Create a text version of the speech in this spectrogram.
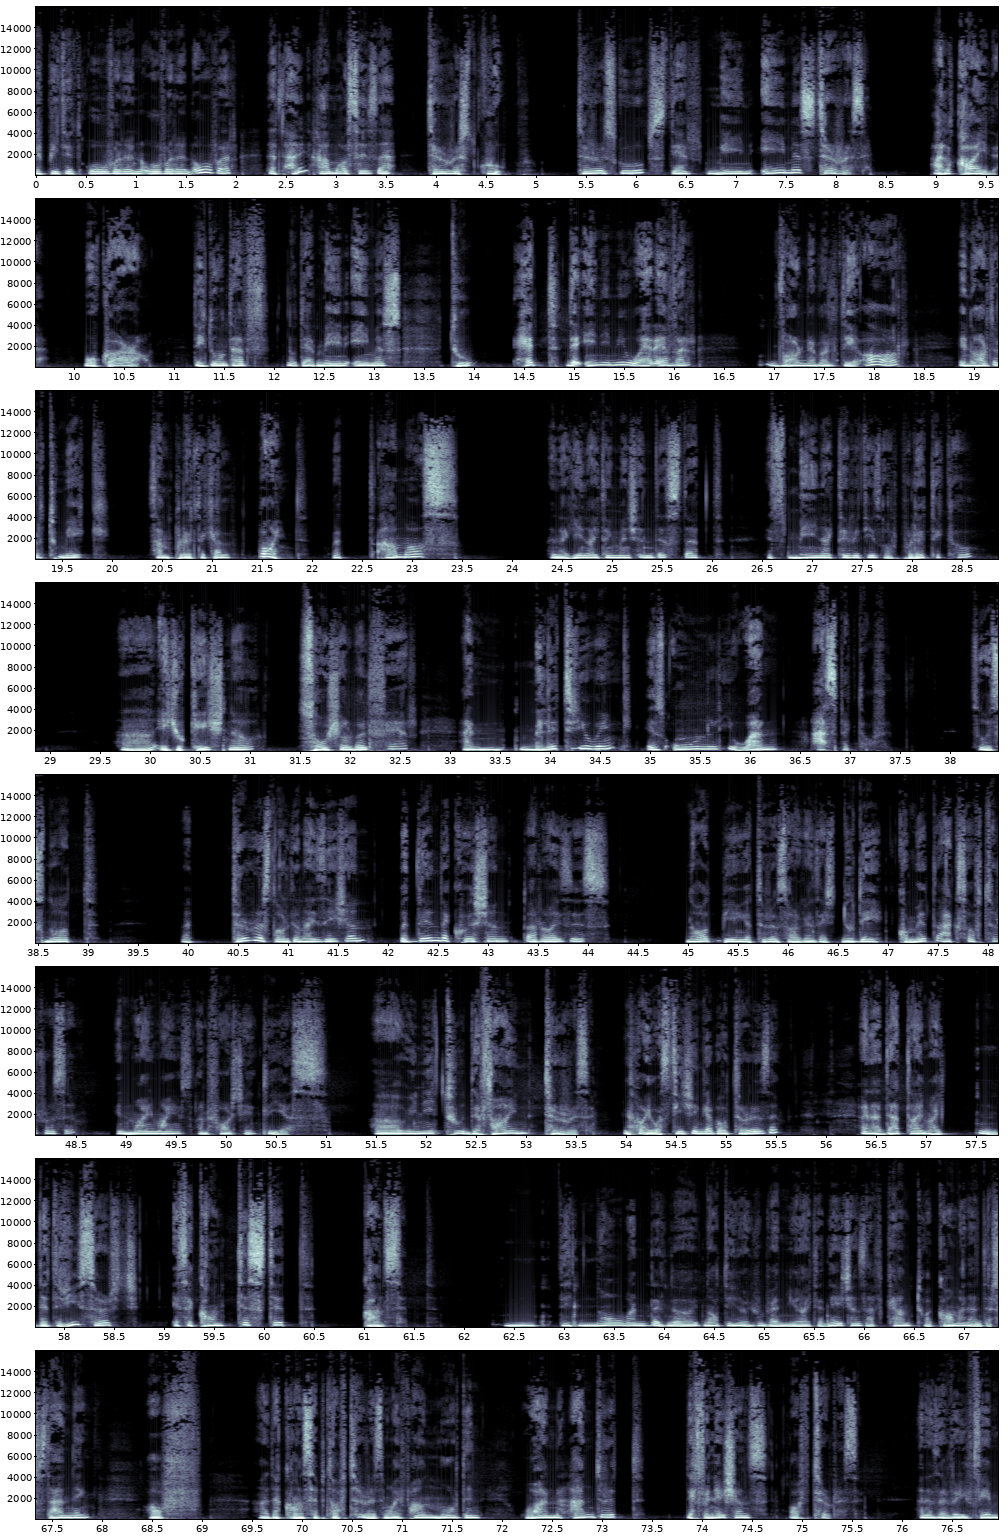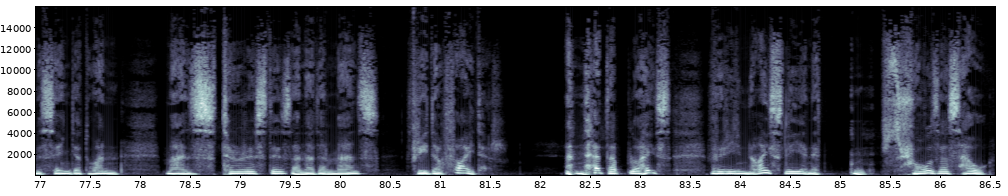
repeated over and over and over, that Hamas is a terrorist group. Terrorist groups, their main aim is terrorism. Al Qaeda, Boko Haram. They don't have, you know, their main aim is to hit the enemy wherever vulnerable they are in order to make some political point. But Hamas, and again, I think mentioned this, that its main activities are political, uh, educational, social welfare, and military wing is only one aspect of it. So it's not terrorist organization, but then the question arises not being a terrorist organization, do they commit acts of terrorism? In my mind, unfortunately, yes. Uh, we need to define terrorism. I was teaching about terrorism, and at that time I did research. It's a contested concept. No one, not even United Nations, have come to a common understanding of uh, the concept of terrorism. I found more than 100 definitions of terrorism. And there's a very famous saying that one man's terrorist is another man's freedom fighter. And that applies very nicely and it shows us how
